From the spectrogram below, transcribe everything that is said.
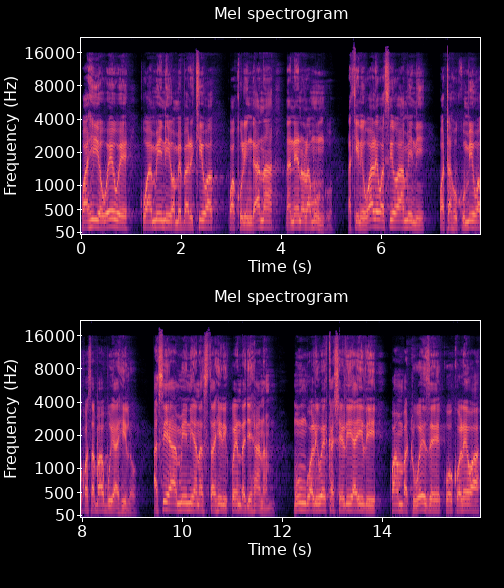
Kwa hiyo wewe kuamini wamebarikiwa kwa kulingana na neno la mungu lakini wale wasioamini watahukumiwa kwa sababu ya hilo. Asiyeamini anastahili kwenda jehanamu mungu aliweka sheria ili kwamba tuweze kuokolewa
